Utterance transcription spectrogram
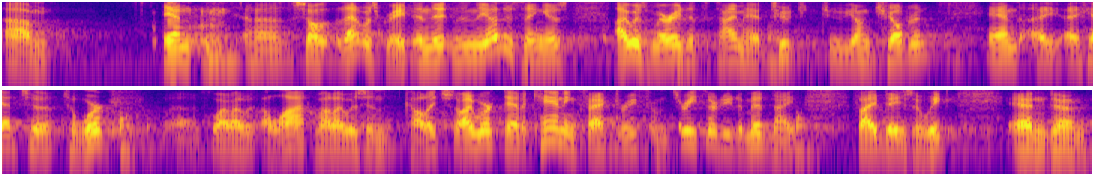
Um, and uh, so that was great. And the, and the, other thing is, I was married at the time, I had two, two young children, and I, I had to, to work uh, while I was, a lot while I was in college. So I worked at a canning factory from 3:30 to midnight, five days a week, and um,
